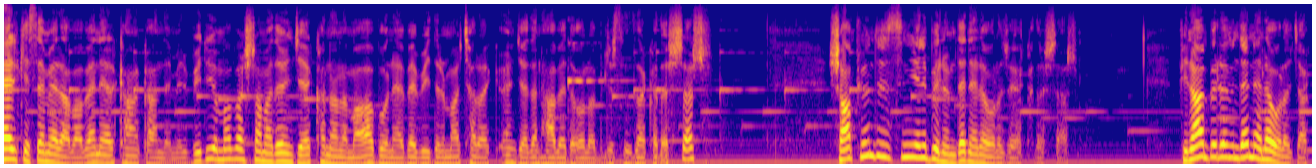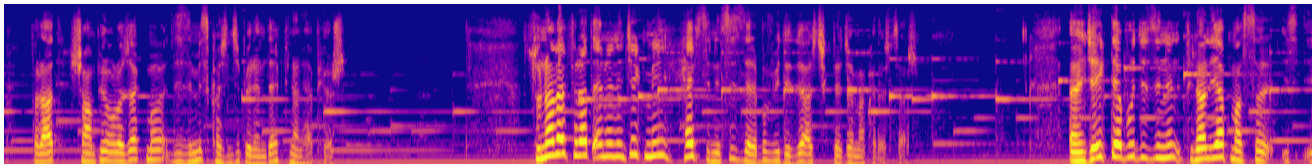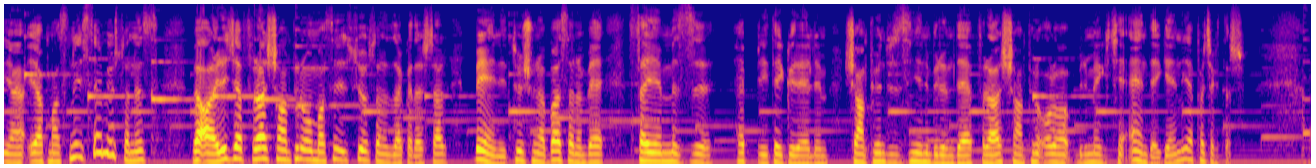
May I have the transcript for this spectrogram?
Herkese merhaba ben Erkan Kandemir. Videoma başlamadan önce kanalıma abone ve bildirim açarak önceden haberde olabilirsiniz arkadaşlar. Şampiyon dizisinin yeni bölümünde neler olacak arkadaşlar? Final bölümünde neler olacak? Fırat şampiyon olacak mı? Dizimiz kaçıncı bölümde final yapıyor? Suna ve Fırat evlenecek mi? Hepsini sizlere bu videoda açıklayacağım arkadaşlar. Öncelikle bu dizinin final yapması ya- yapmasını istemiyorsanız ve ayrıca Fırat şampiyon olmasını istiyorsanız arkadaşlar beğeni tuşuna basın ve sayımızı hep birlikte görelim. Şampiyon dizisinin yeni bölümde Fırat şampiyon olabilmek için en de geleni yapacaktır.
